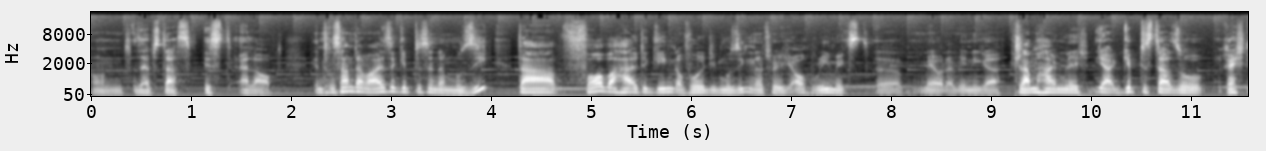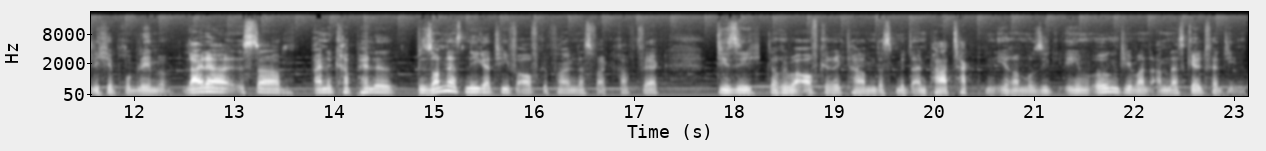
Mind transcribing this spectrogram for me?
Und selbst das ist erlaubt. Interessanterweise gibt es in der Musik da Vorbehalte gegen, obwohl die Musik natürlich auch remixed, äh, mehr oder weniger klammheimlich. Ja, gibt es da so rechtliche Probleme. Leider ist da eine Kapelle besonders negativ aufgefallen, das war Kraftwerk die sich darüber aufgeregt haben, dass mit ein paar Takten ihrer Musik eben irgendjemand anders Geld verdient.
